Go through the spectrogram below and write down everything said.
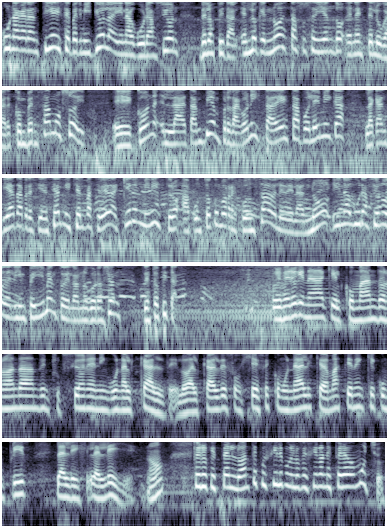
una garantía y se permitió la inauguración del hospital. Es lo que no está sucediendo en este lugar. Conversamos hoy eh, con la también protagonista de esta polémica, la candidata presidencial Michelle Bachelet, a quien el ministro apuntó como responsable de la no inauguración o del impedimento de la inauguración de este hospital. Primero que nada, que el comando no anda dando instrucciones a ningún alcalde. Los alcaldes son jefes comunales que además tienen que cumplir la ley- las leyes, ¿no? Pero que estén lo antes posible porque los vecinos han esperado mucho.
